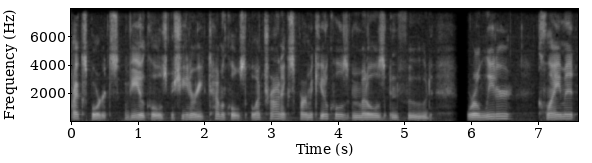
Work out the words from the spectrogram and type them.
Exports, vehicles, machinery, chemicals, electronics, pharmaceuticals, metals, and food. World leader, climate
